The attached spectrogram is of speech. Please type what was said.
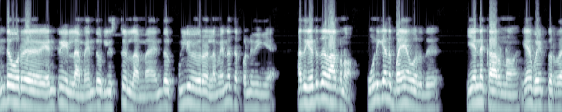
எந்த ஒரு என்ட்ரி இல்லாமல் எந்த ஒரு லிஸ்ட்டும் இல்லாமல் எந்த ஒரு புள்ளி விவரம் இல்லாமல் என்னத்தை பண்ணுவீங்க? அதுக்கு எடுத்து ஆக்கணும் உனக்கே அந்த பயம் வருது. என்ன காரணம்? ஏன் பயப்படுற?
